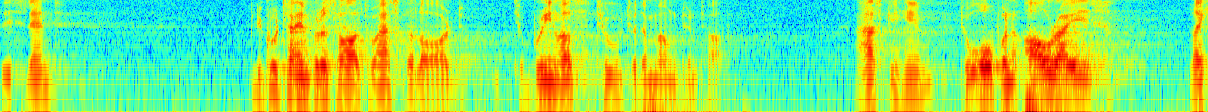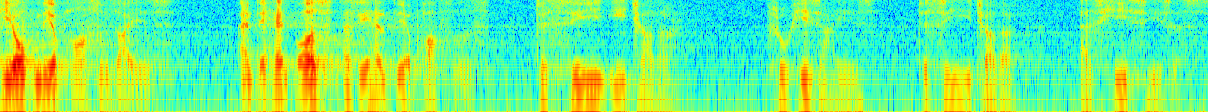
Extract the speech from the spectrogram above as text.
this Lent, be a good time for us all to ask the Lord to bring us too to the mountaintop, asking Him to open our eyes like He opened the apostles' eyes, and to help us as he helped the apostles to see each other through his eyes, to see each other as he sees us.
